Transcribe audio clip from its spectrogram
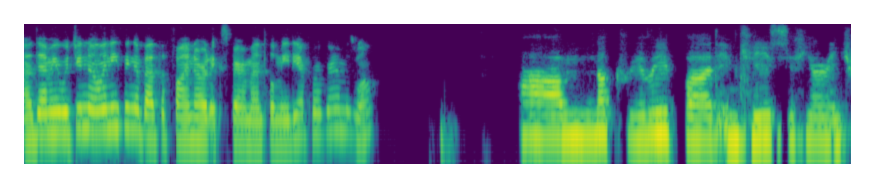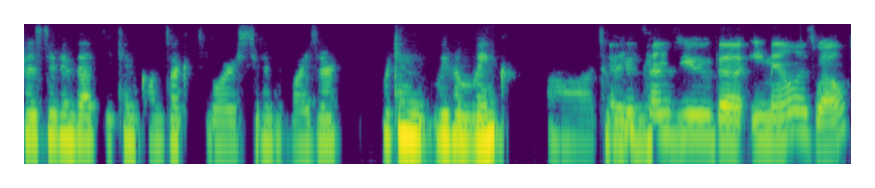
uh, Demi, would you know anything about the fine art experimental media program as well? Um, not really, but in case if you're interested in that, you can contact your student advisor. We can leave a link uh, to I the email. send you the email as well,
